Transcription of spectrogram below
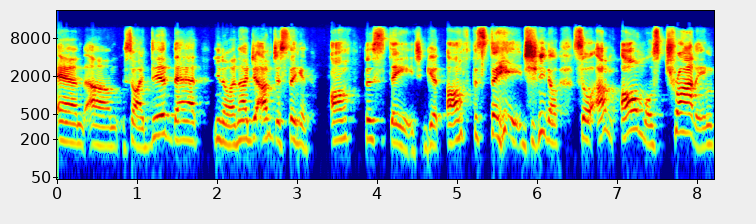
And um, so I did that, you know, and I, I'm just thinking, off the stage, get off the stage, you know. So I'm almost trotting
